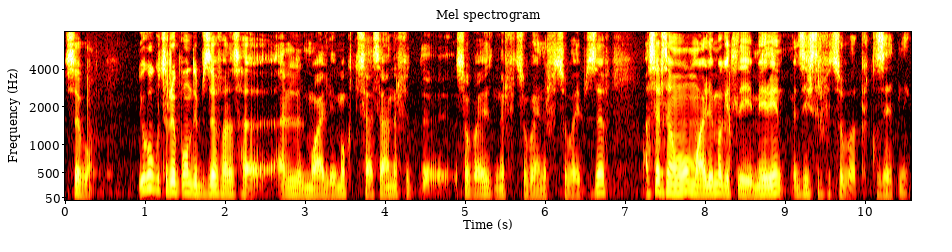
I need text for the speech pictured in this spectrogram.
سي بون ديكو كنت ريبوندي بزاف على. على المعلمه كنت ساعة ساعة نرفد صبعي نرفد صبعي نرفد صبعي بزاف عصير هو المعلمه قالت لي ميرين ما تزيدش ترفد صبعك قزاتني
